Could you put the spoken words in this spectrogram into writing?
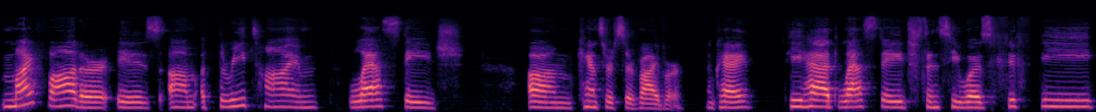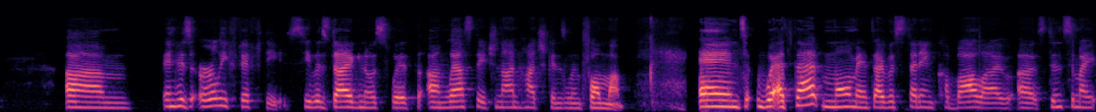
my father is um, a three-time last stage um, cancer survivor okay? He had last stage since he was 50 um, in his early 50s he was diagnosed with um, last stage non-hodgkin's lymphoma and at that moment i was studying kabbalah uh, since my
